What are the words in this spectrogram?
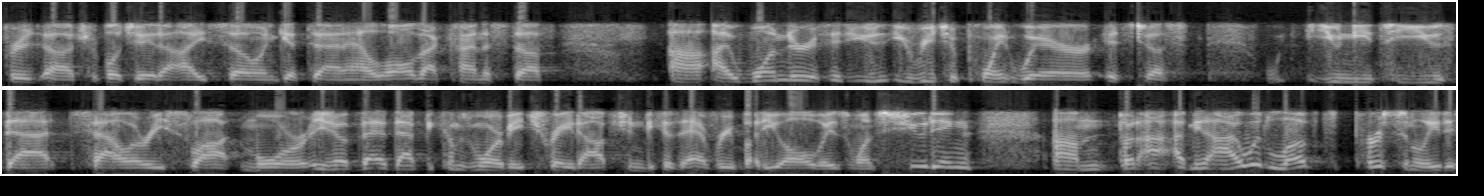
for uh, Triple J to ISO and get downhill, all that kind of stuff. Uh, I wonder if it, you, you reach a point where it's just you need to use that salary slot more. You know that that becomes more of a trade option because everybody always wants shooting. Um, but I, I mean, I would love to, personally to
